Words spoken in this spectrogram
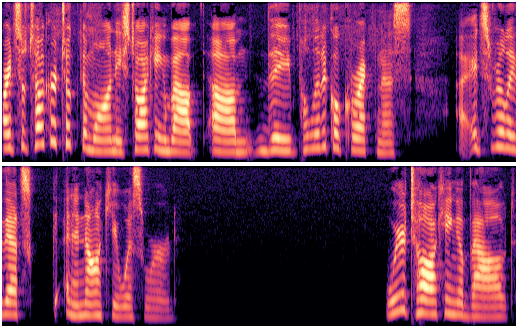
right. So Tucker took them on. He's talking about um, the political correctness. Uh, it's really that's an innocuous word. We're talking about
